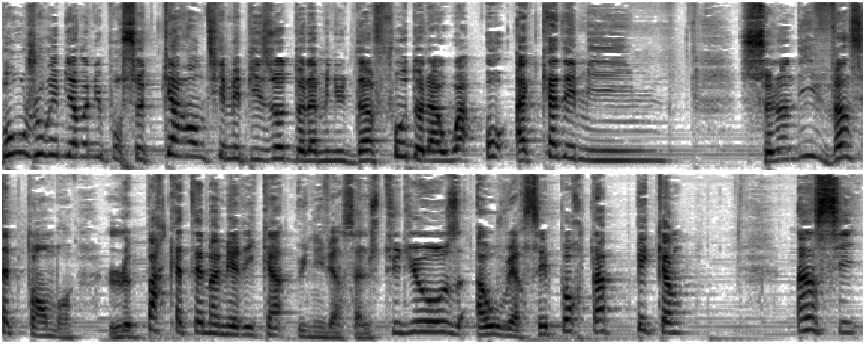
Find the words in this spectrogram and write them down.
Bonjour et bienvenue pour ce 40e épisode de la Minute d'Info de la WAO Academy. Ce lundi 20 septembre, le parc à thème américain Universal Studios a ouvert ses portes à Pékin. Ainsi,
